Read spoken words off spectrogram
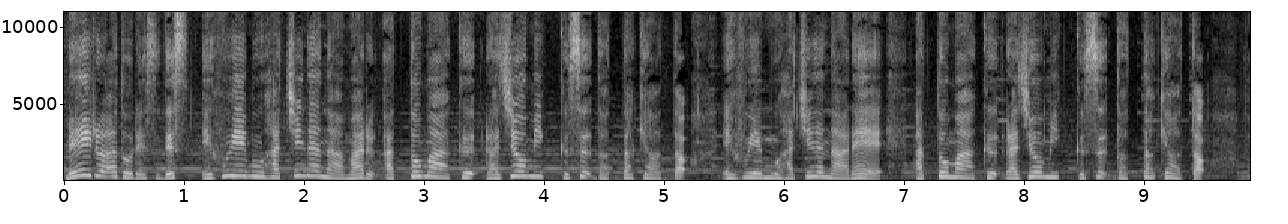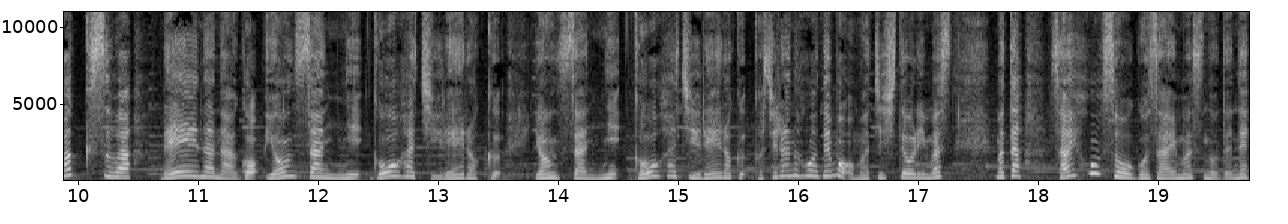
メールアドレスです。fm870 アットマークラジオミックスドット京都。fm870 アットマークラジオミックスドット京都。ファックスは075-432-5806 432-5806こちらの方でもお待ちしております。また再放送ございますのでね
